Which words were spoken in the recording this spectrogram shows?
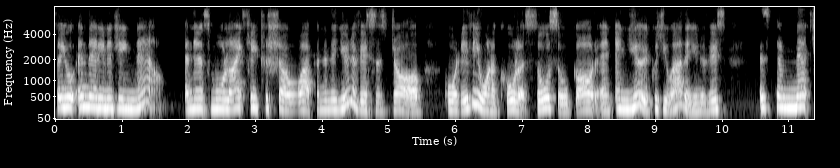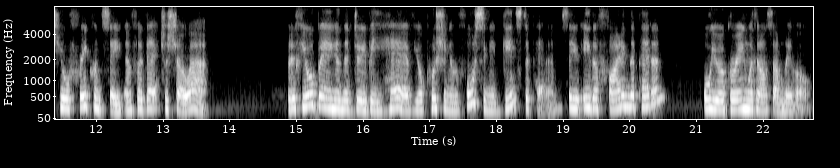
so you're in that energy now. And then it's more likely to show up. And then the universe's job, or whatever you want to call it, source or God, and, and you, because you are the universe, is to match your frequency and for that to show up. But if you're being in the do be have, you're pushing and forcing against a pattern. So you're either fighting the pattern or you're agreeing with it on some level.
